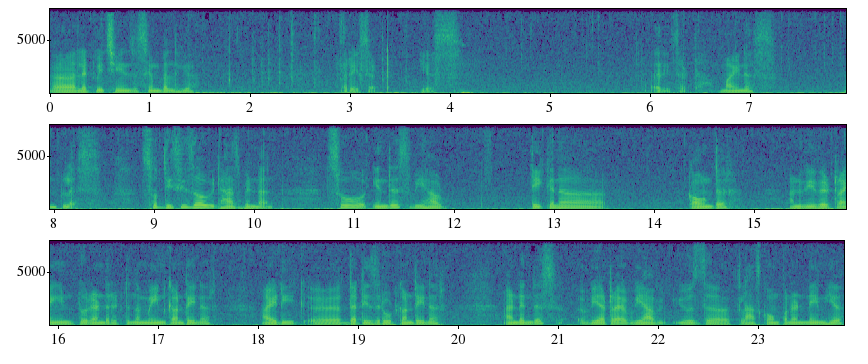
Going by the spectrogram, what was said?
uh, let me change the symbol here reset yes. Reset minus and plus. So this is how it has been done. So in this we have taken a counter and we were trying to render it in the main container id uh, that is root container. And in this we are we have used the class component name here.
